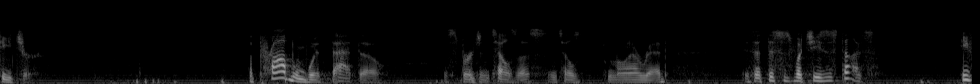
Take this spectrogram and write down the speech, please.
teacher. The problem with that, though, as Spurgeon tells us, and tells when I read, is that this is what Jesus does. He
